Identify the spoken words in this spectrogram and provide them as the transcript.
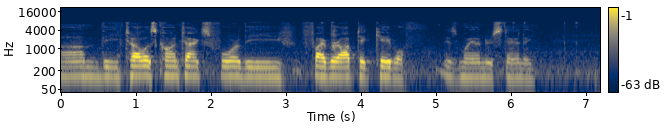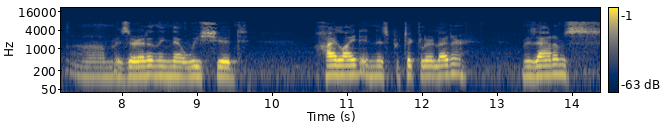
um, the TELUS contacts for the fiber optic cable, is my understanding. Um, is there anything that we should highlight in this particular letter? Ms. Adams,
